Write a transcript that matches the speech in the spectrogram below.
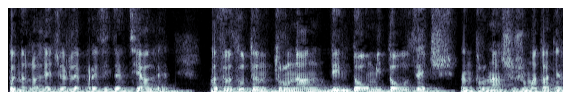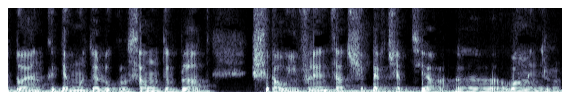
până la alegerile prezidențiale. Ați văzut într-un an din 2020, într-un an și jumătate, în doi ani, cât de multe lucruri s-au întâmplat și au influențat și percepția uh, oamenilor.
